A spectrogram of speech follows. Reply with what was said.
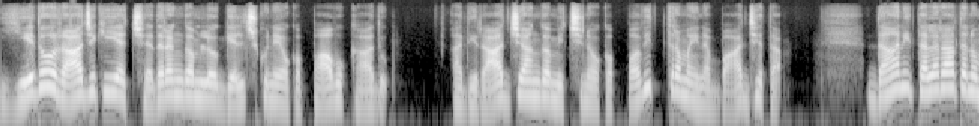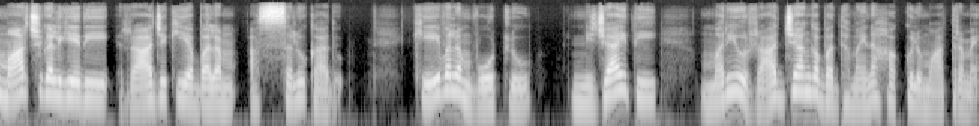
ఏదో రాజకీయ చదరంగంలో గెలుచుకునే ఒక పావు కాదు. అది రాజ్యాంగం ఇచ్చిన ఒక పవిత్రమైన బాధ్యత. దాని తలరాతను మార్చగలిగేది రాజకీయ బలం అస్సలు కాదు. కేవలం ఓట్లు నిజాయితీ మరియు రాజ్యాంగబద్ధమైన హక్కులు మాత్రమే.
